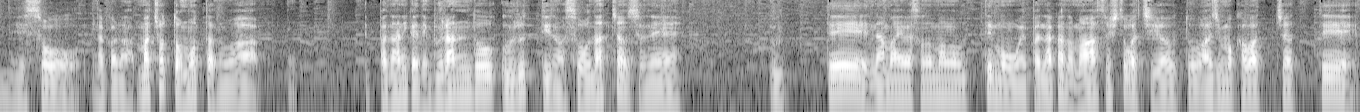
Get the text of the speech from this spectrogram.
でそうだからまあちょっと思ったのはやっぱ何かねブランドを売るっていうのはそうなっちゃうんですよね。売って名前はそのまま売ってもやっぱ中の回す人が違うと味も変わっちゃって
